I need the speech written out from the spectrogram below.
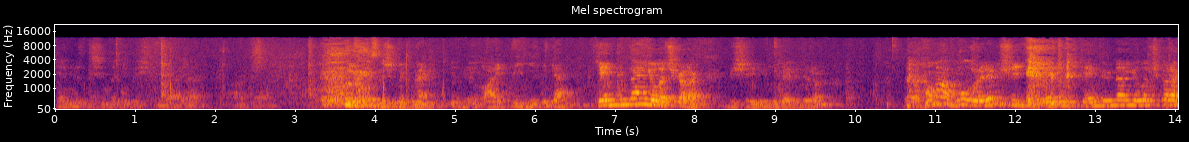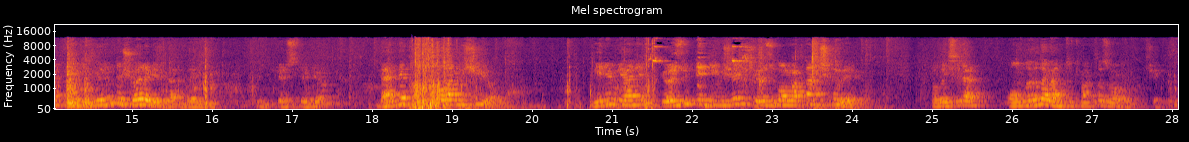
kendiniz dışındaki dış dünyaya. Kendiniz dışındakine e, ait bilgi. Yani kendimden yola çıkarak bir şey gidebilirim. Ama bu öyle bir şey ki benim kendimden yola çıkarak bildiklerim de şöyle bir gariplik gösteriyor. bende kalıcı olan bir şey yok. Benim yani gözlük dediğim şey gözlük olmaktan çıkıveriyor. Dolayısıyla onları da ben tutmakta zorluk çekiyorum.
